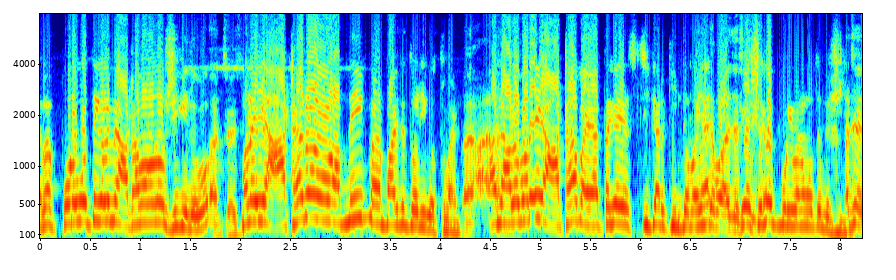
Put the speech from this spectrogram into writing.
এবার পরবর্তীকালে আমি আঠা বানানো শিখিয়ে দেবো। আচ্ছা, আচ্ছা। মানে এই আঠাটাও আপনি বাড়িতে তৈরি করতে পারেন। আর নাহলে এই আঠা বাজার থেকে স্টিকার কিনতে পাওয়া কিনতে পাওয়া যায় যায় এর সাথে পরিমাণ মতো বেশি। আচ্ছা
